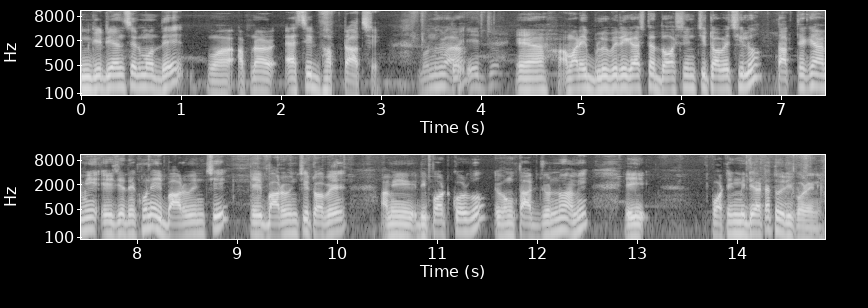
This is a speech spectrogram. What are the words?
ইনগ্রিডিয়েন্টসের মধ্যে আপনার অ্যাসিড ভাবটা আছে। বন্ধুরা এর জন্য আমার এই ব্লুবেরি গাছটা দশ ইঞ্চি টবে ছিল তার থেকে আমি এই যে দেখুন এই বারো ইঞ্চি এই বারো ইঞ্চি টবে আমি রিপোর্ট করব এবং তার জন্য আমি এই পটিং মিডিয়াটা তৈরি করে নিই।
